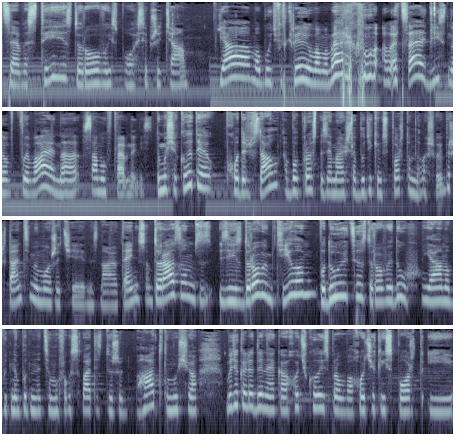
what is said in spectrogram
Це вести здоровий спосіб життя. Я, мабуть, відкрию вам Америку, але це дійсно впливає на самовпевненість. Тому що коли ти входиш в зал або просто займаєшся будь-яким спортом на ваш вибір, танцями, може, чи не знаю, тенісом, то разом зі здоровим тілом будується здоровий дух. Я, мабуть, не буду на цьому фокусуватись дуже багато, тому що будь-яка людина, яка хоч колись пробувала, хоч якийсь спорт і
